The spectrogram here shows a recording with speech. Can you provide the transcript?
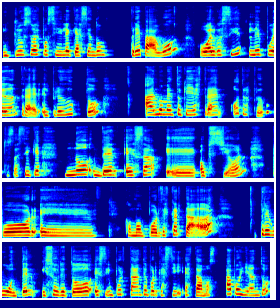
incluso es posible que haciendo un prepago o algo así le puedan traer el producto al momento que ellas traen otros productos. Así que no den esa eh, opción por, eh, como por descartada. Pregunten y sobre todo es importante porque así estamos apoyando,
